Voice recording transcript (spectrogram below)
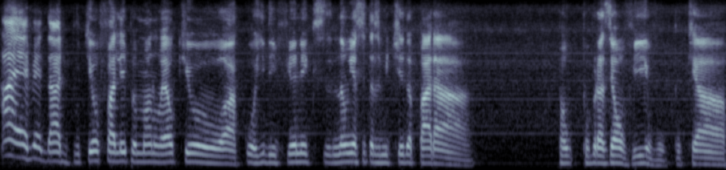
Ah, é verdade, porque eu falei pro Manuel que o, a corrida em Phoenix não ia ser transmitida para, para, para o Brasil ao vivo, porque a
